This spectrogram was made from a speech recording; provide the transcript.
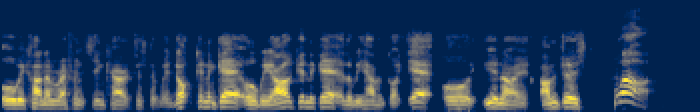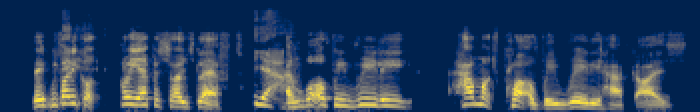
or we're kind of referencing characters that we're not going to get, or we are going to get, or that we haven't got yet, or you know, I'm just Well, we- we've only got three episodes left, yeah. and what have we really? How much plot have we really had, guys?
